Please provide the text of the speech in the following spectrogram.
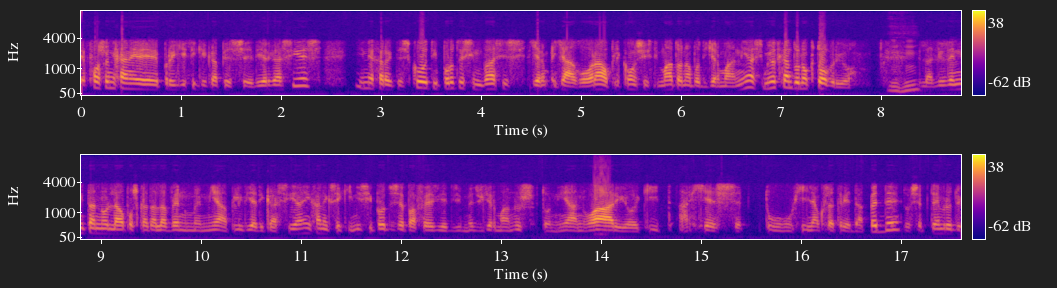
εφόσον είχαν προηγηθεί και κάποιες διεργασίες, είναι χαρακτηριστικό ότι οι πρώτες συμβάσεις για αγορά οπλικών συστημάτων από τη Γερμανία σημειώθηκαν τον Οκτώβριο. Mm-hmm. Δηλαδή δεν ήταν όλα όπως καταλαβαίνουμε μια απλή διαδικασία. Είχαν ξεκινήσει οι πρώτες επαφές με τους Γερμανούς τον Ιανουάριο, εκεί αρχές του 1935. Το Σεπτέμβριο του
